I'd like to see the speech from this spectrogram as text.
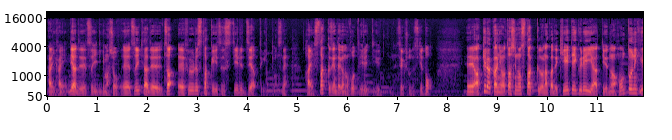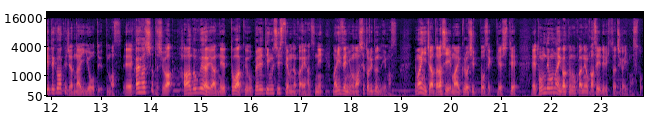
はいはい。では、で続いていきましょう。えー、続いてはで、ザ・フールスタック is still there って言ってますね。はい、スタック全体が残っているっていうセクションですけど、えー、明らかに私のスタックの中で消えていくレイヤーっていうのは本当に消えていくわけじゃないよと言ってます。えー、開発者たちはハードウェアやネットワーク、オペレーティングシステムの開発に、まあ、以前にも増して取り組んでいます。毎日新しいマイクロチップを設計して、えー、とんでもない額のお金を稼いでいる人たちがいますと。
